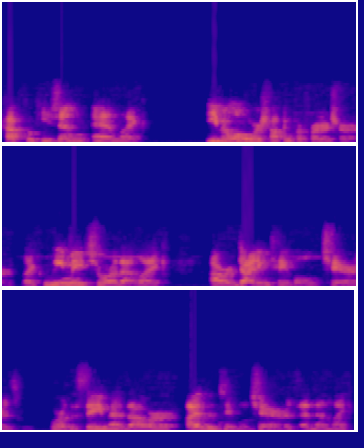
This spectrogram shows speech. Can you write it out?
have cohesion and like even when we're shopping for furniture, like we made sure that like our dining table chairs were the same as our island table chairs. And then like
